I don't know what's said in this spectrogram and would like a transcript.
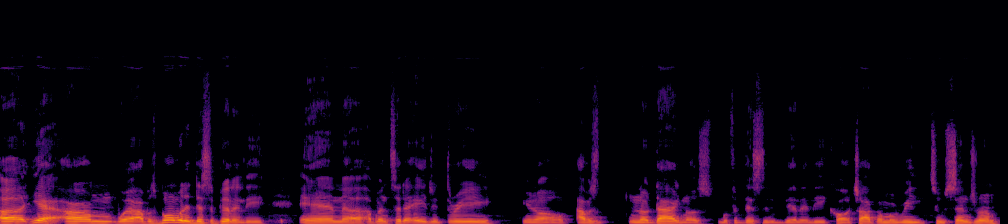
Uh, yeah. Um, well, I was born with a disability, and uh, up until the age of three, you know, I was you know diagnosed with a disability called Charcot-Marie Tooth syndrome,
